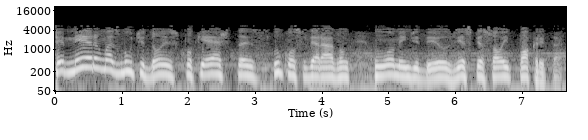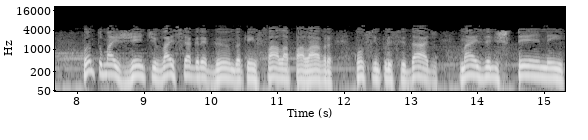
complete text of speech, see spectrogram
temeram as multidões, porque estas o consideravam um homem de Deus e esse pessoal é hipócrita Quanto mais gente vai se agregando a quem fala a palavra com simplicidade, mais eles temem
